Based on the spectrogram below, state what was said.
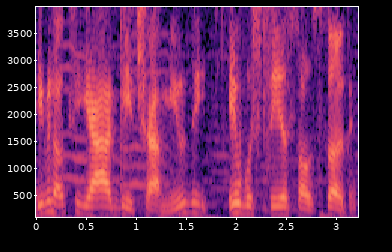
even though T.I. did trap music it was still so southern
